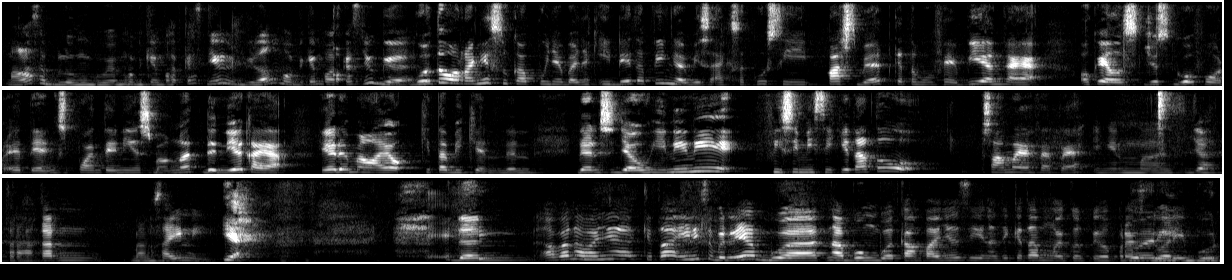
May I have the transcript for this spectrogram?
malah sebelum gue mau bikin podcast dia bilang mau bikin podcast juga Gue tuh orangnya suka punya banyak ide tapi nggak bisa eksekusi. Pas banget ketemu Feby yang kayak, oke let's just go for it yang spontaneous banget. Dan dia kayak, ya udah Mel ayo kita bikin. Dan dan sejauh ini nih visi misi kita tuh sama ya Feb ya. ingin mensejahterakan bangsa ini Iya. dan apa namanya kita ini sebenarnya buat nabung buat kampanye sih nanti kita mau ikut pilpres 2029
